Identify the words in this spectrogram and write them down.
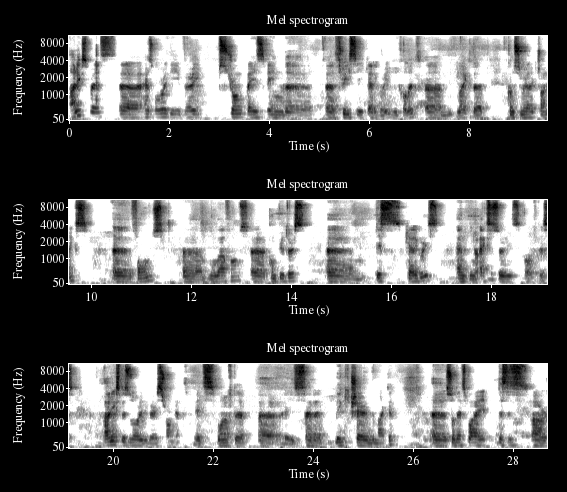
AliExpress uh, has already very strong base in the uh, 3C category, we call it, um, like the consumer electronics, uh, phones, mobile phones, uh, computers, um, these categories, and you know accessories, all of this. AliExpress is already very strong at. It's one of the uh, it's have a big share in the market, uh, so that's why this is our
